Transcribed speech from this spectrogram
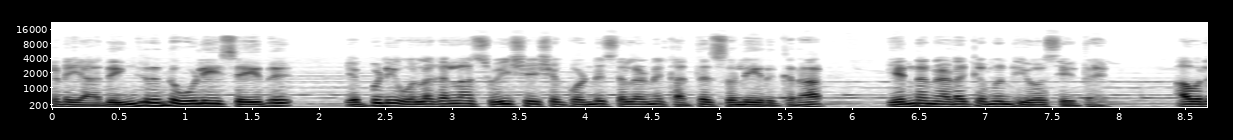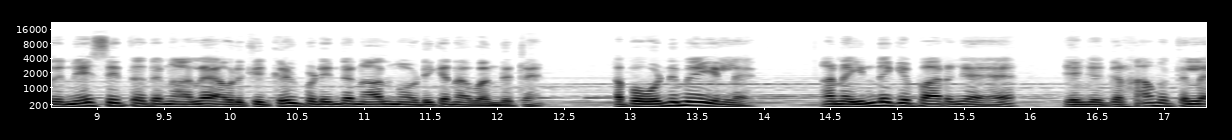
கிடையாது. இங்கிருந்து ஊழிய செய்து எப்படி உலகெல்லாம் சுவிசேஷம் கொண்டு செல்லன்னு கத்த சொல்லி இருக்கிறார் என்ன நடக்கும்னு யோசித்தேன். அவர் நேசித்ததுனால அவருக்கு கீழ்ப்படிந்த நாள் மாவடிக்கு நான் வந்துட்டேன். அப்போ ஒன்றுமே இல்லை. ஆனால் இன்றைக்கு பாருங்க எங்கள் கிராமத்தில்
